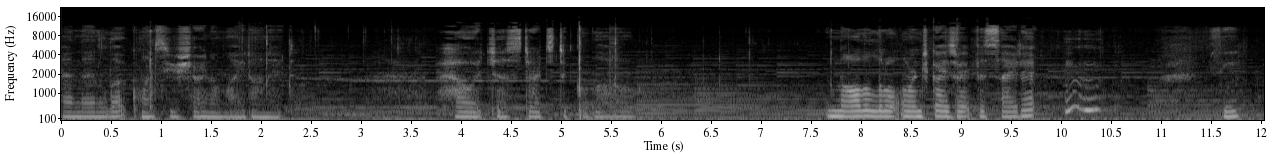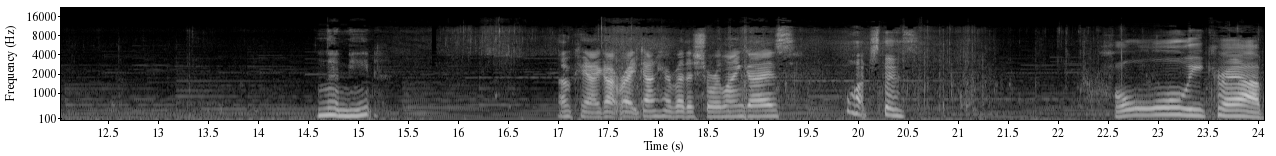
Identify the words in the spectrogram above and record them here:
And then look, once you shine a light on it, how it just starts to glow. And all the little orange guys right beside it. Mm -hmm. See? Isn't that neat? Okay, I got right down here by the shoreline, guys. Watch this. Holy crap.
